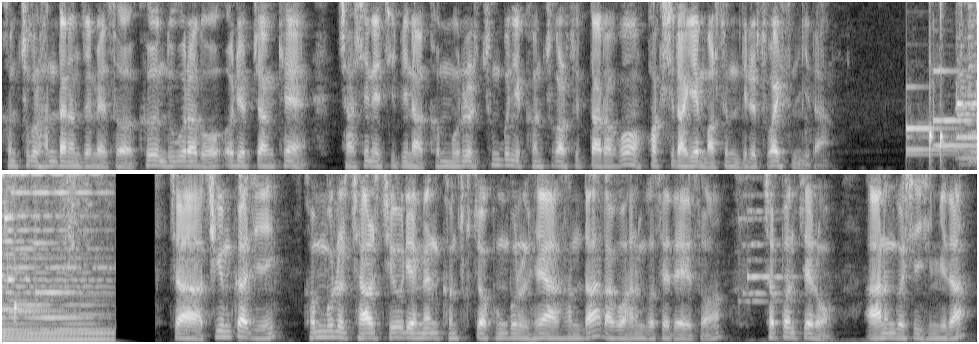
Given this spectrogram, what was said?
건축을 한다는 점에서 그 누구라도 어렵지 않게 자신의 집이나 건물을 충분히 건축할 수 있다고 확실하게 말씀드릴 수가 있습니다. 자 지금까지 건물을 잘 지으려면 건축자 공부를 해야 한다라고 하는 것에 대해서 첫 번째로 아는 것이 힘이다.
